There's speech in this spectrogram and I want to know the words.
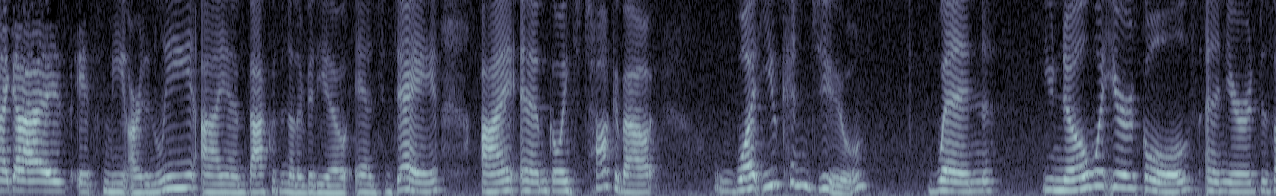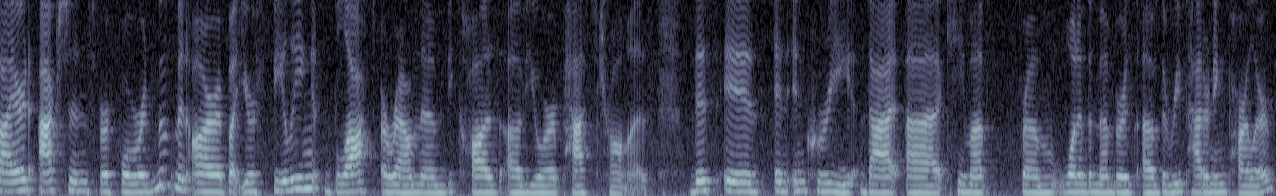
Hi guys, it's me Arden Leigh. I am back with another video and today I am going to talk about what you can do when you know what your goals and your desired actions for forward movement are, but you're feeling blocked around them because of your past traumas. This is an inquiry that uh, came up from one of the members of the Repatterning Parlor,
